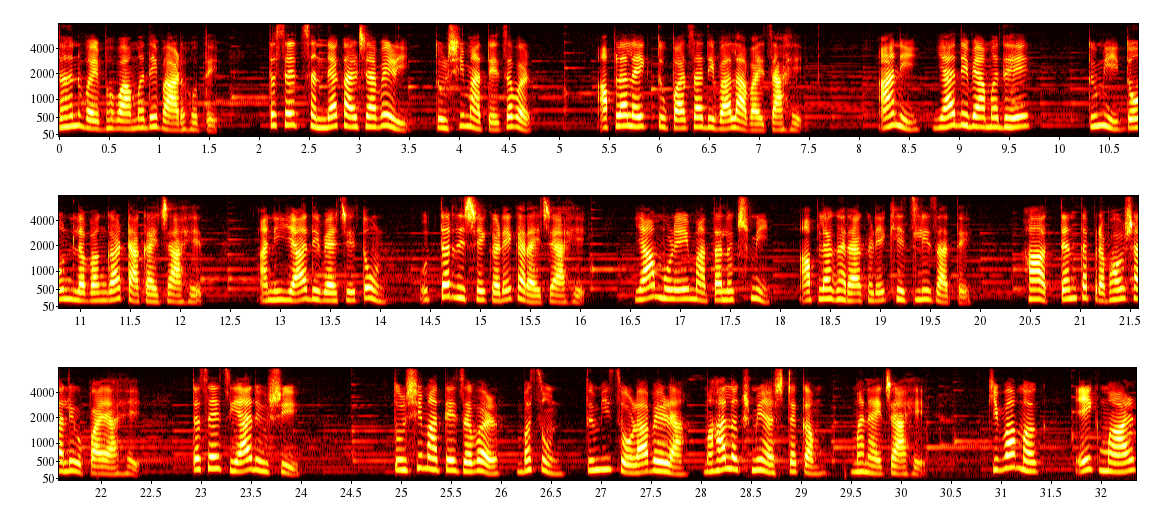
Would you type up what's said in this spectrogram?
धन वैभवामध्ये वाढ होते. तसेच संध्याकाळच्या वेळी तुळशी मातेजवळ आपल्याला एक तुपाचा दिवा लावायचा आहे. आणि या दिव्यामध्ये तुम्ही दोन लवंगा टाकायच्या आहेत. आणि या दिव्याचे तोंड उत्तर दिशेकडे करायचे आहे. यामुळे माता लक्ष्मी आपल्या घराकडे खेचली जाते. हा अत्यंत प्रभावशाली उपाय आहे. तसेच या दिवशी तुळशी मातेजवळ बसून तुम्ही सोळा वेळा महालक्ष्मी अष्टकम म्हणायचे आहे. किंवा मग एक माळ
